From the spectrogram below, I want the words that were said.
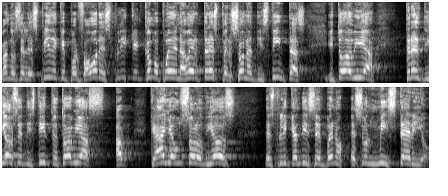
cuando se les pide que por favor expliquen cómo pueden haber tres personas distintas y todavía tres dioses distintos y todavía que haya un solo Dios, explican, dicen, bueno, es un misterio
